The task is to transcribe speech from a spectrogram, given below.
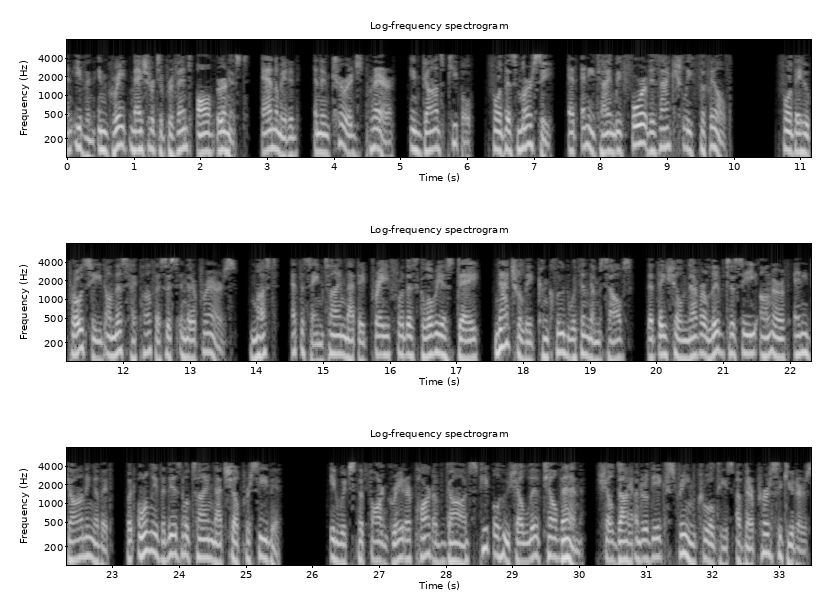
and even in great measure to prevent all earnest, animated, and encouraged prayer, in God's people, for this mercy, at any time before it is actually fulfilled for they who proceed on this hypothesis in their prayers, must, at the same time that they pray for this glorious day, naturally conclude within themselves, that they shall never live to see on earth any dawning of it, but only the dismal time that shall precede it. In which the far greater part of God's people who shall live till then, shall die under the extreme cruelties of their persecutors.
